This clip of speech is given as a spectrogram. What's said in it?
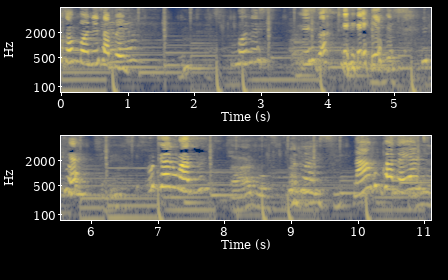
Uzombonisa baby. Mbonisa. Iza. Utheni ungazi hayibo nangu mkhazi eyenza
